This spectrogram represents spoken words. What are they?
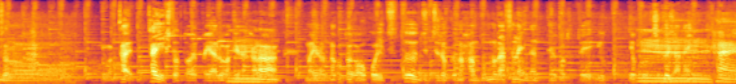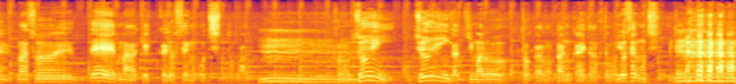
その、対人とやっぱやるわけだから、まあ、いろんなことが起こりつつ、実力の半分も出せないなっていうことってよく聞くじゃない、はい、まあ、それで、まあ、結果予選落ちとか、その順位、順位が決まるとかの段階じゃなくても予選落ちみたいな。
